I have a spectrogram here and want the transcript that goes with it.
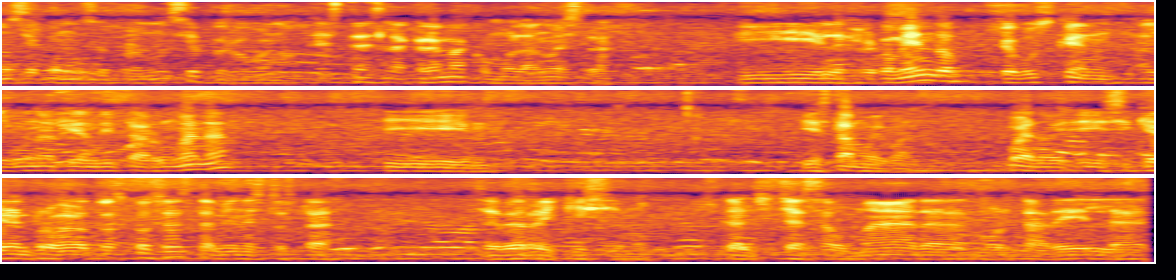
No sé cómo se pronuncia, pero bueno, esta es la crema como la nuestra. Y les recomiendo que busquen alguna tiendita rumana y, y está muy bueno. Bueno, y si quieren probar otras cosas, también esto está, se ve riquísimo. Salchichas ahumadas, mortadelas,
